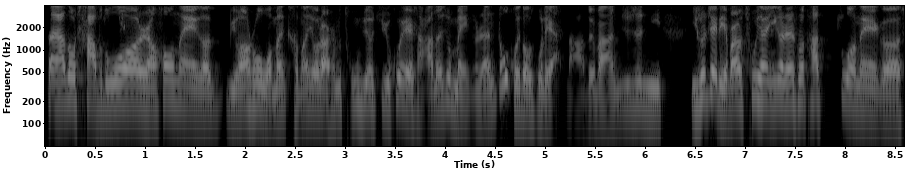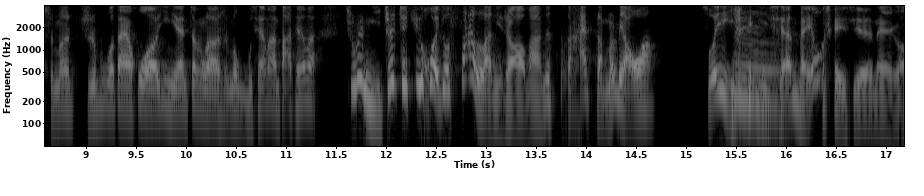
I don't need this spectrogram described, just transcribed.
大家都差不多，然后那个比方说我们可能有点什么同学聚会啥的，就每个人都灰头土脸的，对吧？就是你你说这里边出现一个人说他做那个什么直播带货，一年挣了什么五千万八千万，就是你这这聚会就散了，你知道吗？那还怎么聊啊？所以以嗯，前没有这些那个，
